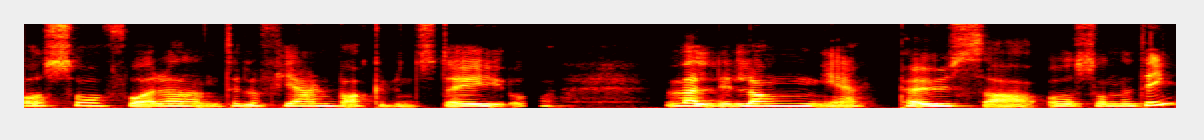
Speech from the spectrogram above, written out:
og så får jeg den til å fjerne bakgrunnsstøy og veldig lange pauser og sånne ting.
